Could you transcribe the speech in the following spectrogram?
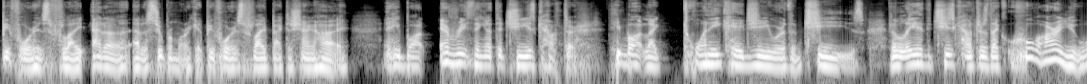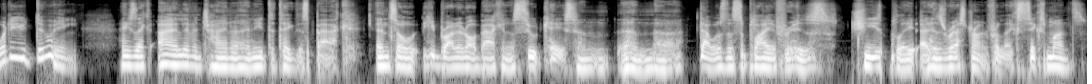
before his flight at a at a supermarket before his flight back to Shanghai, and he bought everything at the cheese counter. He bought like 20 kg worth of cheese. And the lady at the cheese counter is like, "Who are you? What are you doing?" And he's like, "I live in China. I need to take this back." And so he brought it all back in a suitcase, and and uh, that was the supply for his cheese plate at his restaurant for like six months.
